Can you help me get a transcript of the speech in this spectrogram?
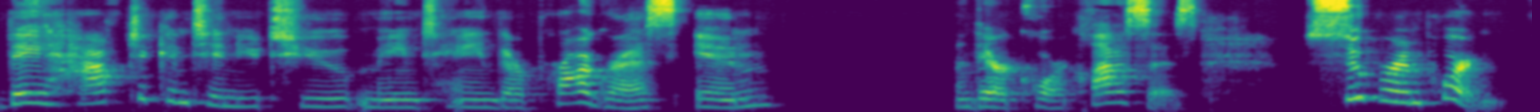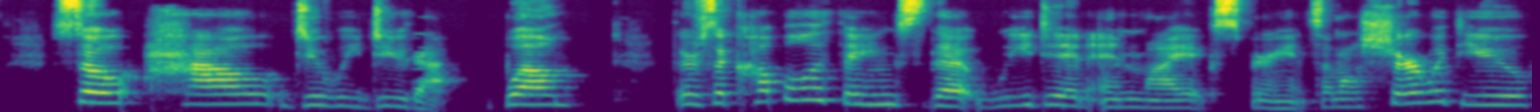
they have to continue to maintain their progress in their core classes. Super important. So, how do we do that? Well, there's a couple of things that we did in my experience, and I'll share with you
